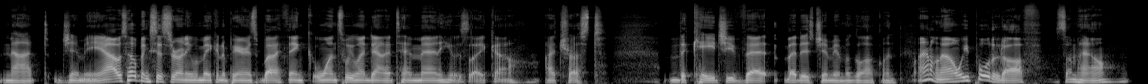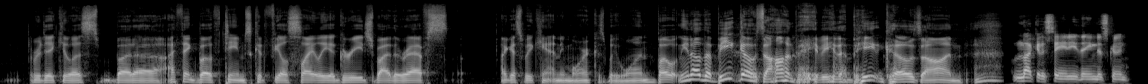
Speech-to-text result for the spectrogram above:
Not Jimmy. I was hoping Cicerone would make an appearance, but I think once we went down to 10 men, he was like, oh, I trust the cagey vet that is Jimmy McLaughlin. I don't know. We pulled it off somehow. Ridiculous. But uh, I think both teams could feel slightly aggrieved by the refs. I guess we can't anymore because we won. But, you know, the beat goes on, baby. The beat goes on. I'm not going to say anything that's going to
